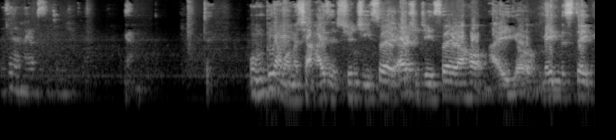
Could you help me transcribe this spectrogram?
我现在还有时间去。我们不要我们小孩子十几岁、二十几岁，然后哎呦，made mistake。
